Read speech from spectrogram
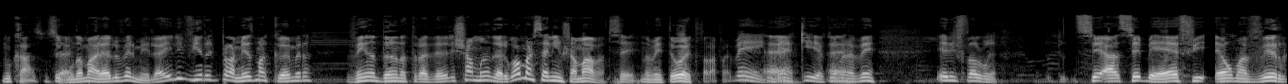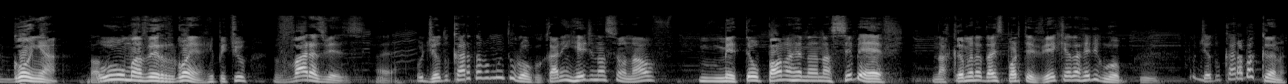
no caso. O segundo Certo. amarelo e vermelho. Aí ele vira pra mesma câmera, vem andando atrás dele, chamando. Era igual o Marcelinho chamava. Sei. 98. Falava, vem, É, vem aqui, a câmera é. vem. Ele falou, "C- a CBF é uma vergonha. Falou. Uma vergonha. Repetiu várias vezes. É. O dia do cara tava muito louco. O cara em rede nacional meteu o pau na, na, na CBF, na câmera da Sport TV, que é da Rede Globo. Hum. O dia do cara bacana.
